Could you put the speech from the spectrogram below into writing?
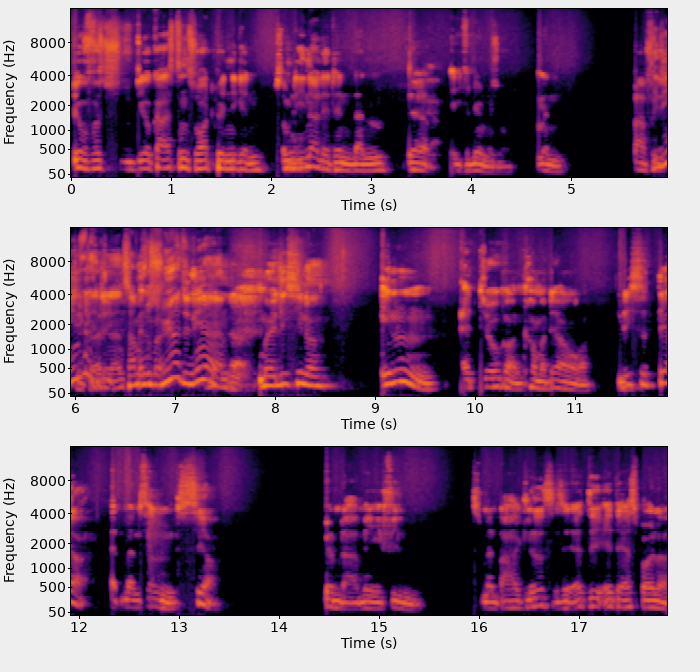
det var for, de har jo kastet en sort kvinde igen, som mm. ligner lidt den anden. Ja. Ikke fordi hun er sort, men Bare det fordi ligner gør lidt det. den anden. Samme Men- frisyr, det ligner han. Ja. Må jeg lige sige noget? Inden at Jokeren kommer derover, det er ikke så der, at man sådan ser, hvem der er med i filmen. Så man bare har glædet sig til. At det, at det er spoiler,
